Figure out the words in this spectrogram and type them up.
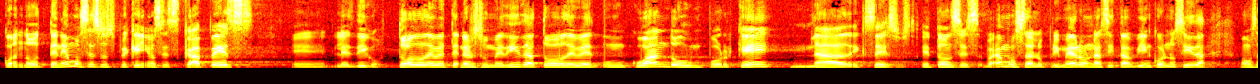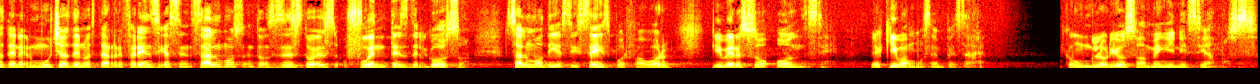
cuando tenemos esos pequeños escapes, eh, les digo, todo debe tener su medida, todo debe un cuándo, un por qué, nada de excesos. Entonces, vamos a lo primero, una cita bien conocida. Vamos a tener muchas de nuestras referencias en Salmos. Entonces, esto es fuentes del gozo. Salmo 16, por favor, y verso 11. Y aquí vamos a empezar. Con un glorioso amén iniciamos.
